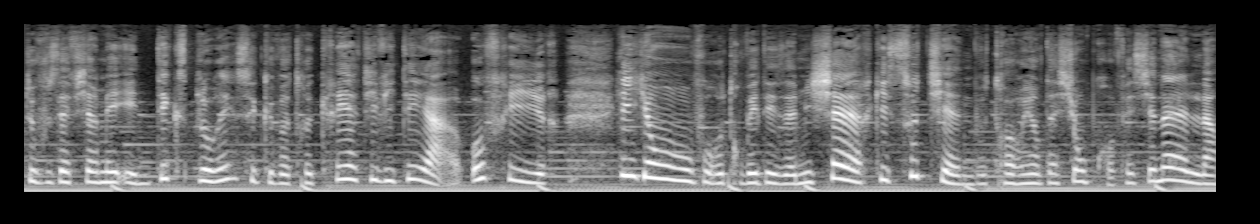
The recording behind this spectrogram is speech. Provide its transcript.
de vous affirmer et d'explorer ce que votre créativité a à offrir. Lion, vous retrouvez des amis chers qui soutiennent votre orientation professionnelle.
